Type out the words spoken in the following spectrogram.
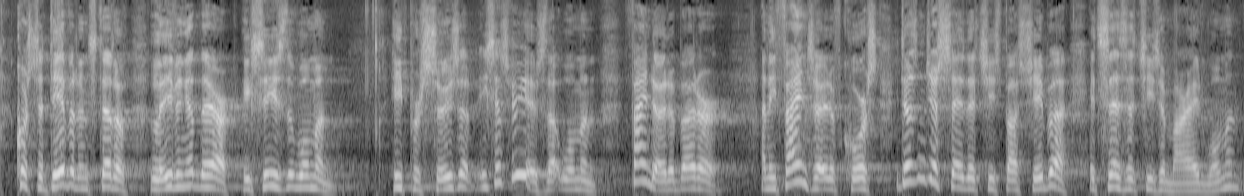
Of course, to David, instead of leaving it there, he sees the woman. He pursues it. He says, Who is that woman? Find out about her. And he finds out, of course, it doesn't just say that she's Bathsheba, it says that she's a married woman.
